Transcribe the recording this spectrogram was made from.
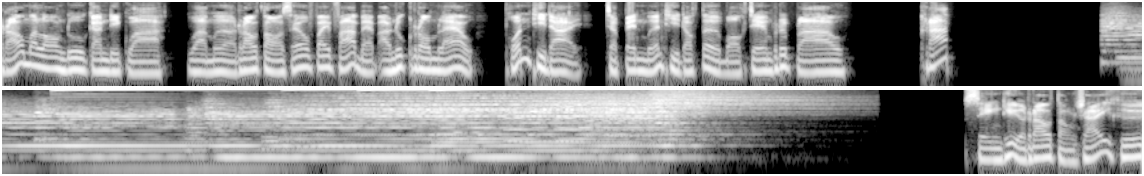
เรามาลองดูกันดีกว่า ว่าเมื่อเราต่อเซลล์ไฟฟ้าแบบอนุกรมแล้ว ผลที่ได้จะเป็นเหมือนที่ด็อกเตอร์บอกเจมหรือเปล่า ครับ thank you สิ่งที่เราต้องใช้คือ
